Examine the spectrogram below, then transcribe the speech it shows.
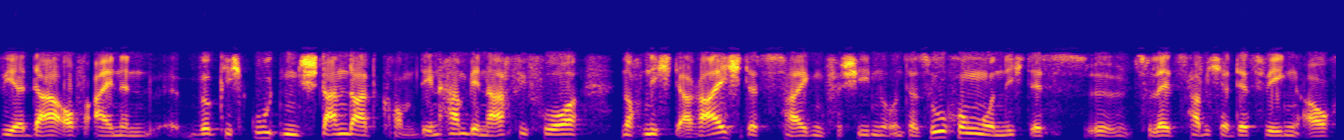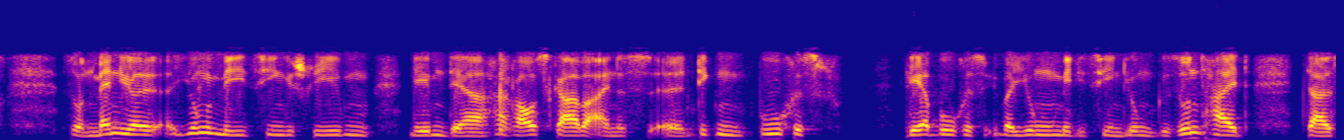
wir da auf einen wirklich guten Standard kommen. Den haben wir nach wie vor noch nicht erreicht. Das zeigen verschiedene Untersuchungen und nicht des, äh, zuletzt habe ich ja deswegen auch so ein Manual äh, Junge Medizin geschrieben, neben der Herausgabe eines äh, dicken Buches, Lehrbuches über jungen Medizin, jungen Gesundheit. Das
